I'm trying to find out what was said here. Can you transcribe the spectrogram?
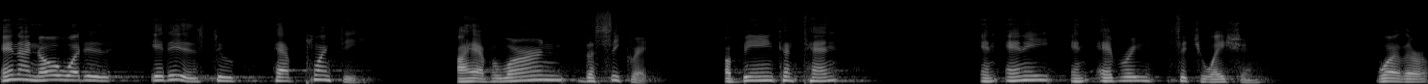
and I know what it is to have plenty. I have learned the secret of being content in any and every situation, whether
